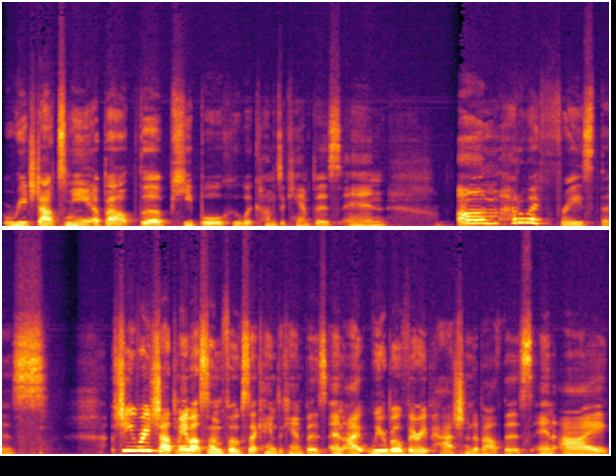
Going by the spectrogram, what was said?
reached out to me about the people who would come to campus and um how do I phrase this? She reached out to me about some folks that came to campus and I we were both very passionate about this and I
